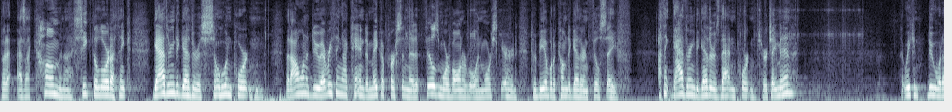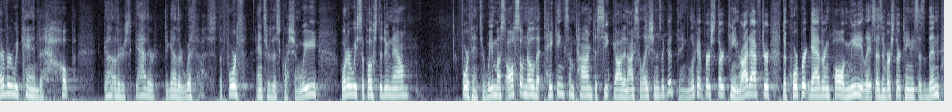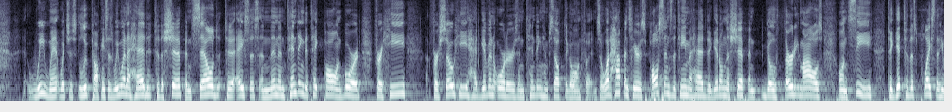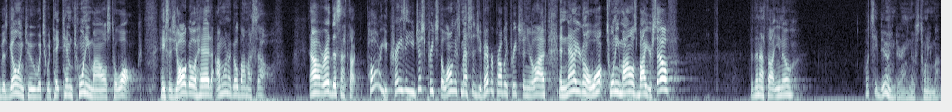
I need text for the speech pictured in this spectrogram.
But as I come and I seek the Lord, I think gathering together is so important that I want to do everything I can to make a person that feels more vulnerable and more scared to be able to come together and feel safe. I think gathering together is that important, church. Amen? That we can do whatever we can to help others gather together with us. The fourth answer to this question we, what are we supposed to do now? Fourth answer, we must also know that taking some time to seek God in isolation is a good thing. Look at verse 13. Right after the corporate gathering, Paul immediately, it says in verse 13, he says, Then we went, which is Luke talking, he says, We went ahead to the ship and sailed to Assos, and then intending to take Paul on board, for he for so he had given orders, intending himself to go on foot. And so, what happens here is Paul sends the team ahead to get on the ship and go 30 miles on sea to get to this place that he was going to, which would take him 20 miles to walk. He says, Y'all go ahead, I'm going to go by myself. Now, I read this, I thought, Paul, are you crazy? You just preached the longest message you've ever probably preached in your life, and now you're going to walk 20 miles by yourself? But then I thought, you know, what's he doing during those 20 miles?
